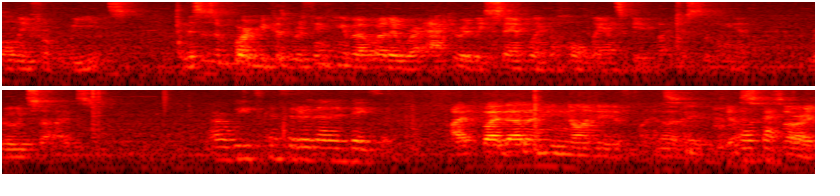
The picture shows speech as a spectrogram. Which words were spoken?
only from weeds. And this is important because we're thinking about whether we're accurately sampling the whole landscape by just looking at roadsides. Are weeds considered then invasive? I, by that I mean non-native plants. Non-native. Yes, Okay. sorry.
